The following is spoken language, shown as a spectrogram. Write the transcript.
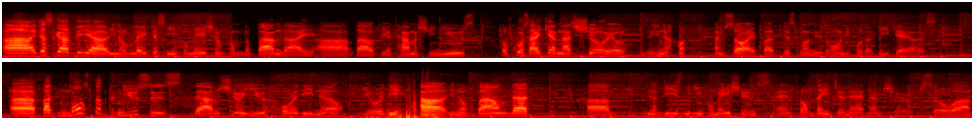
Uh, I just got the uh, you know latest information from the Bandai uh, about the Tamashii news. Of course, I cannot show you. You know, I'm sorry, but this one is only for the details. Uh, but most of the news is that I'm sure you already know. You already uh, you know found that um, you know these informations and from the internet. I'm sure. So, uh,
